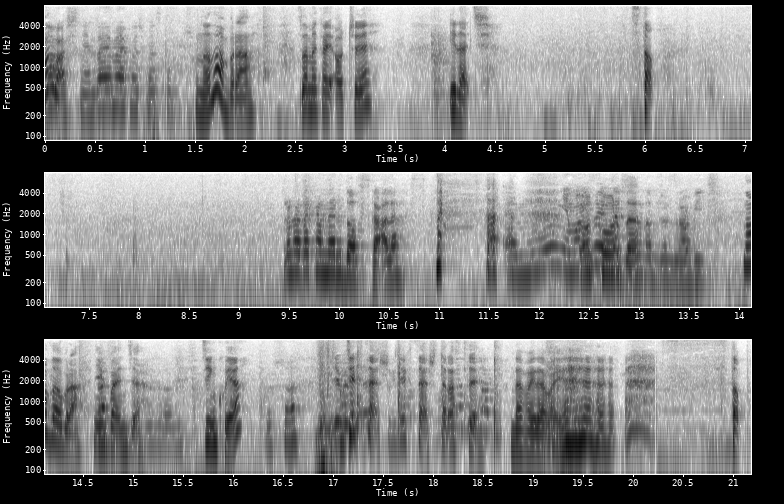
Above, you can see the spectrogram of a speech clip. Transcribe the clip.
No właśnie, dajemy jakąś męską koszulę. No dobra. Zamykaj oczy i leć. Stop. Trochę taka nerdowska, ale... Em, nie, moim O kurde. to dobrze zrobić. No dobra, niech będzie. Dziękuję. Proszę. Gdzie chcesz, gdzie chcesz, teraz ty. Dawaj, dawaj. Stop.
